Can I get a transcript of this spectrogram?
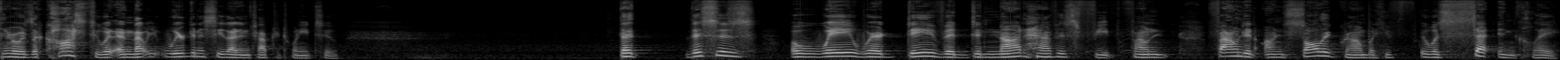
there was a cost to it, and that we're going to see that in chapter 22. That this is a way where David did not have his feet found, founded on solid ground, but he, it was set in clay.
